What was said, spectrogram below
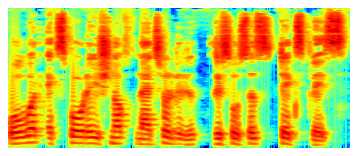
over exploitation of natural resources takes place.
